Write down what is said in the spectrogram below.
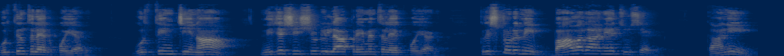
గుర్తించలేకపోయాడు. గుర్తించినా నిజ శిష్యుడు ఇలా ప్రేమించలేకపోయాడు. కృష్ణుడిని బావగానే చూశాడు. కానీ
